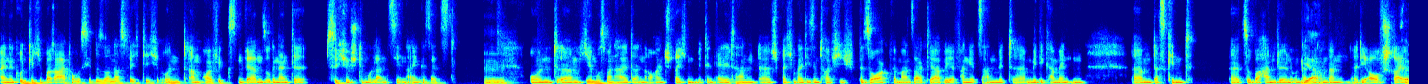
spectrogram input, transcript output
Eine gründliche Beratung ist hier besonders wichtig und am häufigsten werden sogenannte Psychostimulantien eingesetzt. Mhm. Und ähm, hier muss man halt dann auch entsprechend mit den Eltern äh, sprechen, weil die sind häufig besorgt, wenn man sagt, ja, wir fangen jetzt an mit äh, Medikamenten, ähm, das Kind äh, zu behandeln und dann ja. kommen dann äh, die Aufschreie,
